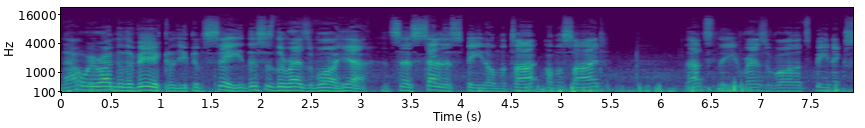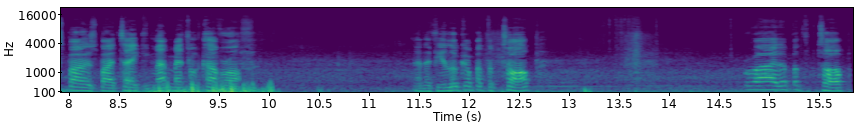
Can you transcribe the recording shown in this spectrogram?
Now we're under the vehicle, you can see this is the reservoir here. It says Selespeed on the, on the side that's the reservoir that's been exposed by taking that metal cover off. And if you look up at the top, right up at the top,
